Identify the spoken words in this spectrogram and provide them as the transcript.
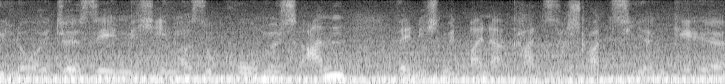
Die Leute sehen mich immer komisch an, wenn ich mit meiner Katze spazieren gehe.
